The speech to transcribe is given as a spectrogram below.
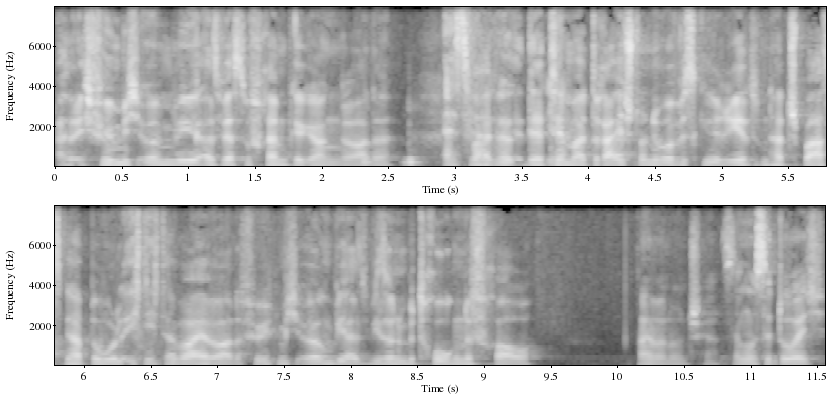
Also ich fühle mich irgendwie, als wärst du fremdgegangen gerade. Es Der, war wirklich, der Tim ja. hat drei Stunden über Whisky geredet und hat Spaß gehabt, obwohl ich nicht dabei war. Da fühle ich mich irgendwie als wie so eine betrogene Frau. Einfach nur ein Scherz. Da musste durch.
